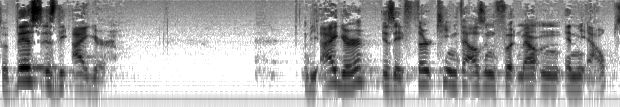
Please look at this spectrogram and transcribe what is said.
So, this is the Eiger. The Eiger is a 13,000 foot mountain in the Alps.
